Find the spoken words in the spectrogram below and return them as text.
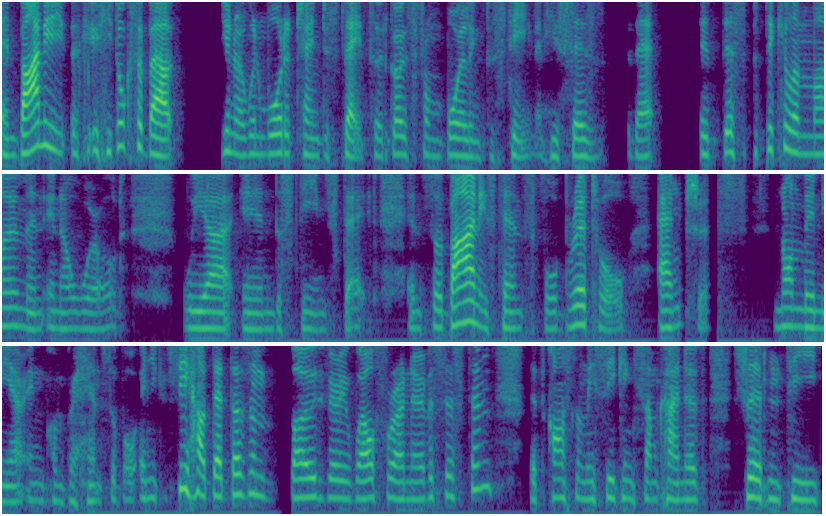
and BANI, he talks about, you know, when water changes state, so it goes from boiling to steam. And he says that at this particular moment in our world, we are in the steam state. And so BANI stands for brittle, anxious, nonlinear, incomprehensible. And you can see how that doesn't bode very well for our nervous system that's constantly seeking some kind of certainty,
